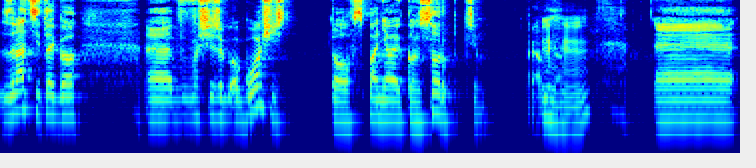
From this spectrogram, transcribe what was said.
z racji tego, e, właśnie żeby ogłosić to wspaniałe konsorcjum, prawda? Mhm. E,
